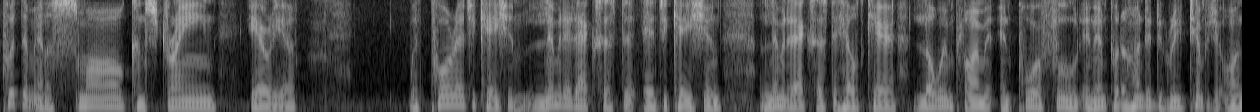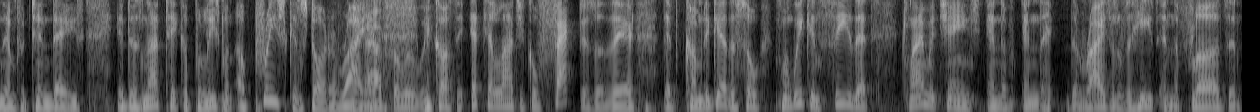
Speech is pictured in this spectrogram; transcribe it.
put them in a small, constrained area, with poor education, limited access to education, limited access to health care, low employment, and poor food, and then put a 100 degree temperature on them for 10 days, it does not take a policeman. A priest can start a riot. Absolutely. Because the etiological factors are there that come together. So when we can see that climate change and the, and the, the rising of the heat and the floods and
